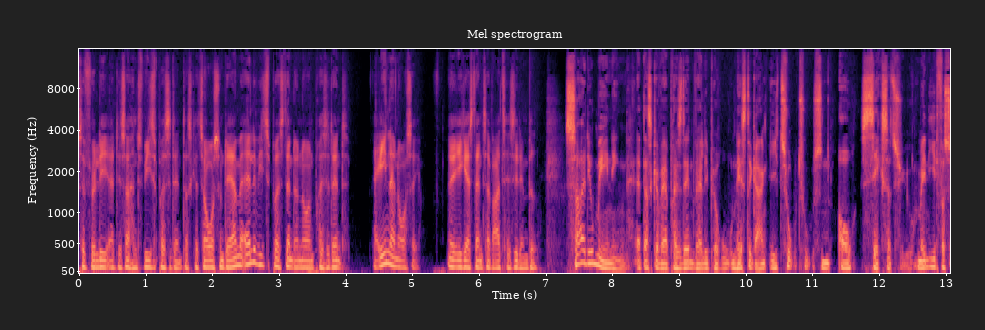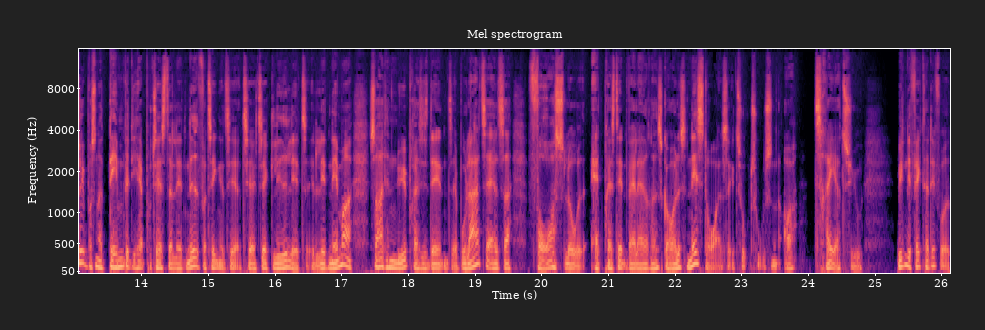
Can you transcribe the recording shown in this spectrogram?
selvfølgelig er det så hans vicepræsident, der skal tage over, som det er med alle vicepræsidenter, når en præsident af en eller anden årsag Øh, ikke er i stand til at varetage sit embed. Så er det jo meningen, at der skal være præsidentvalg i Peru næste gang i 2026. Men i et forsøg på sådan at dæmpe de her protester lidt ned, for tingene til, til, til at glide lidt, lidt nemmere, så har den nye præsident Bularte altså foreslået, at præsidentvalget allerede skal holdes næste år, altså i 2023. Hvilken effekt har det fået?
